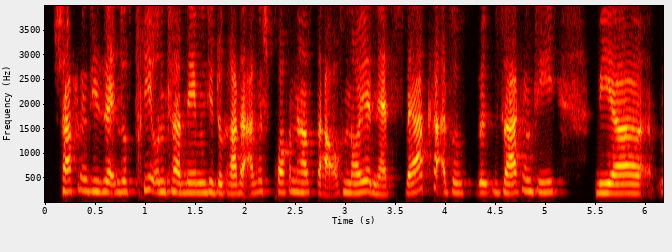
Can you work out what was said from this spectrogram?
Schaffen diese Industrieunternehmen, die du gerade angesprochen hast, da auch neue Netzwerke? Also sagen die, wir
